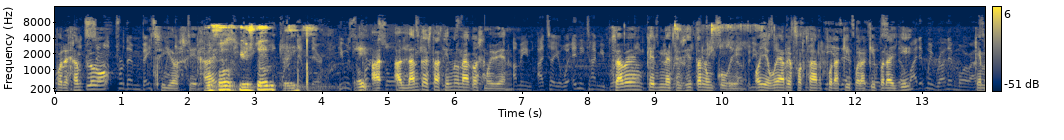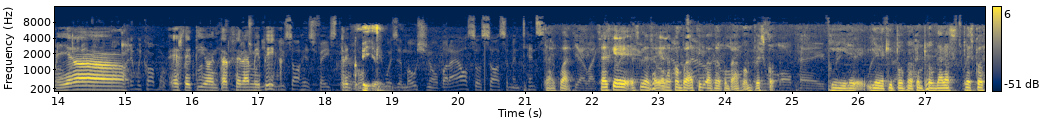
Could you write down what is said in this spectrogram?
por ejemplo, Set up for them basically si os fijáis, Ojo, Houston. Atlanta está haciendo una cosa muy bien. Saben que necesitan un QB. Oye, voy a reforzar por aquí, por aquí, por allí. Que me llega este tío en tercera en mi pick. Trinco. Tal cual. ¿Sabes que Es salía la comparativa que lo comparaba con Prescott. Y, y el equipo, por ejemplo, Dallas Prescott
